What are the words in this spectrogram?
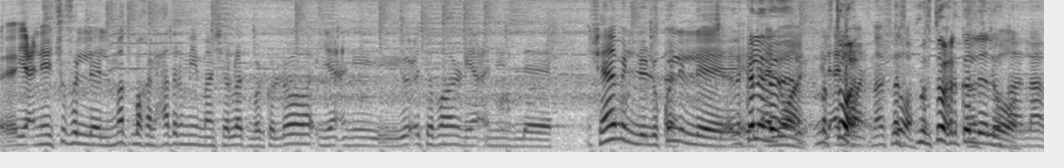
يعني تشوف ال- المطبخ الحضرمي ما شاء الله تبارك الله يعني يعتبر يعني شامل لكل ال- كل الألوان. مفتوح. الألوان. مفتوح. مفتوح. لكل مفتوح. الألوان. نعم.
